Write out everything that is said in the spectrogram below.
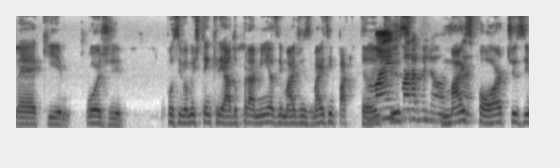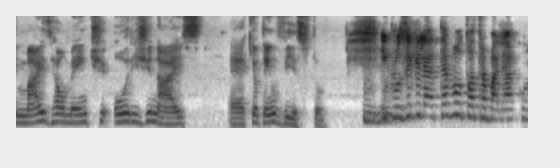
é, que hoje possivelmente tem criado para mim as imagens mais impactantes Mais mais é. fortes e mais realmente originais é, que eu tenho visto. Uhum. Inclusive, ele até voltou a trabalhar com,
